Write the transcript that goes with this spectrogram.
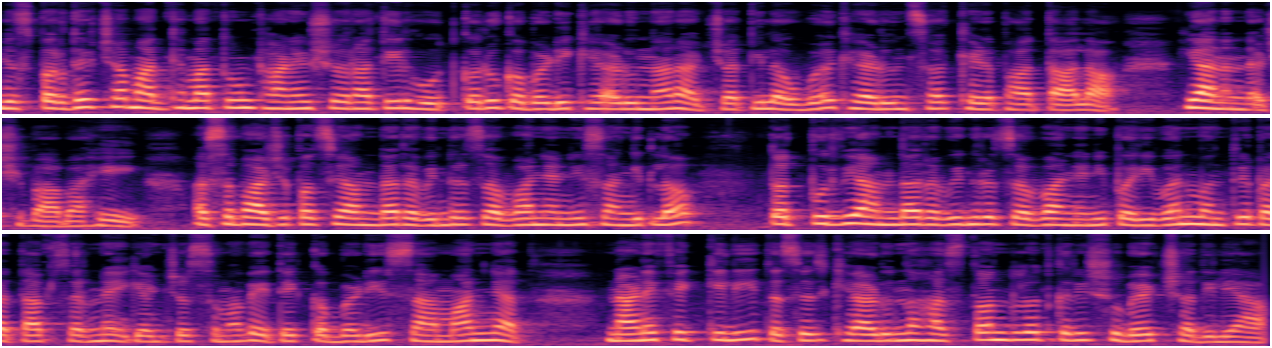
या स्पर्धेच्या माध्यमातून ठाणे शहरातील होतकरू कबड्डी खेळाडूंना राज्यातील अव्वल खेळाडूंचा खेळ पाहता आला. ही आनंदाची बाब आहे. असं भाजपचे आमदार रवींद्र चव्हाण यांनी सांगितलं. तत्पूर्वी आमदार रवींद्र चव्हाण यांनी परिवहन मंत्री प्रताप सरनाईक यांच्या समवेत एक कबड्डी सामान्यात नाणेफेक केली. तसेच खेळाडूंना हस्तांदोलन करीत शुभेच्छा दिल्या.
